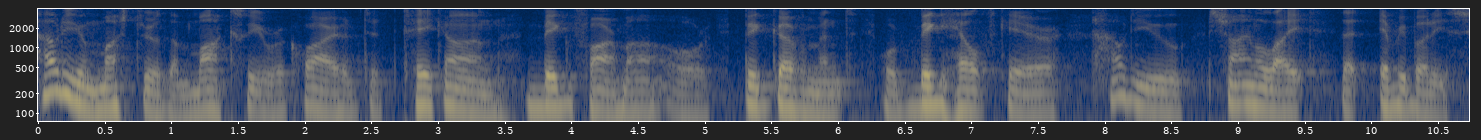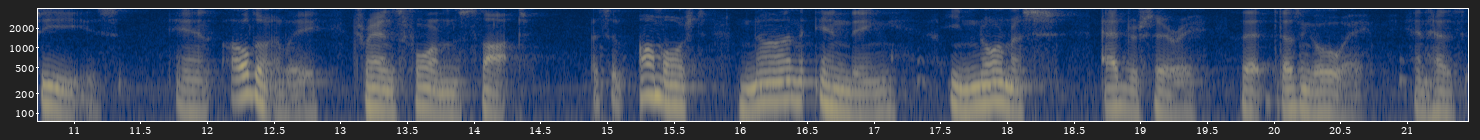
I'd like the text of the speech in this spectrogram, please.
How do you muster the moxie required to take on big pharma or big government or big healthcare? How do you shine a light that everybody sees and ultimately transforms thought. It's an almost non ending, enormous adversary that doesn't go away and has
